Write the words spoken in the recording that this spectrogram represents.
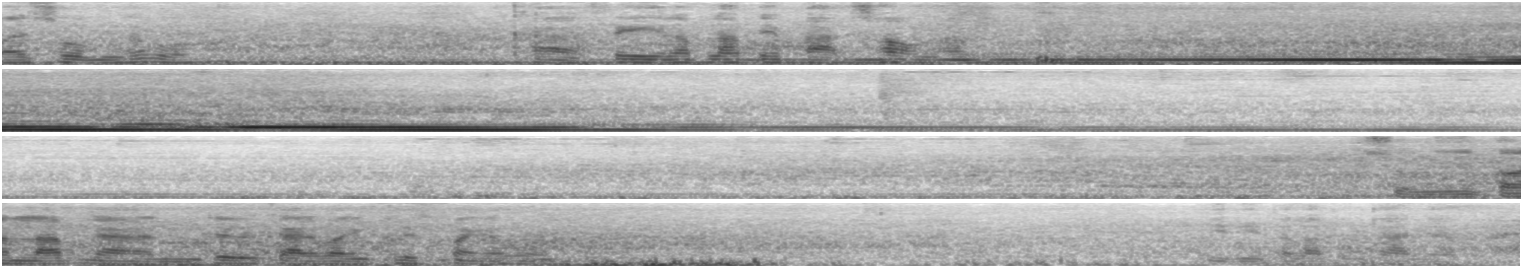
มาชมครับผมคาเฟ่ลับๆในปากช่องครับช่วงนี้ต้อนรับงานเทศกาลวันคริสต์มาสครับผมยินดีต้อนรับทุกท่านครับ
